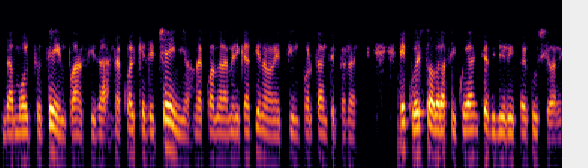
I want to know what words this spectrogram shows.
da molto tempo, anzi da, da, qualche decennio, da quando l'America Latina non è più importante per e questo avrà sicuramente delle ripercussioni.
